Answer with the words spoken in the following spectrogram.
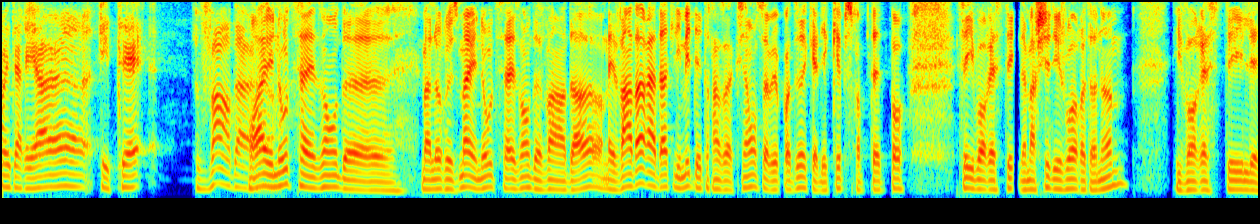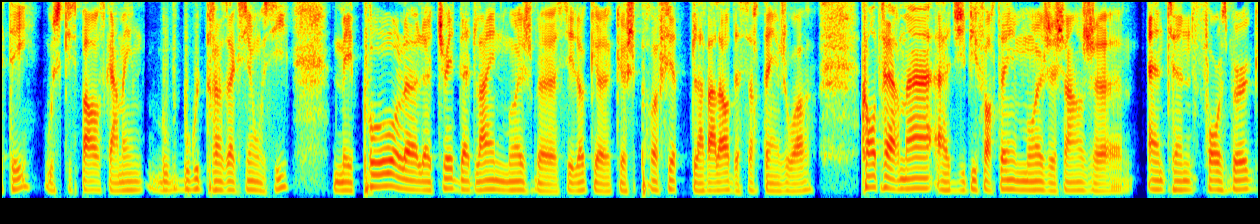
intérieur était vendeur. Ouais, une autre saison de malheureusement une autre saison de vendeur, mais vendeur à date limite des transactions, ça veut pas dire que l'équipe sera peut-être pas tu sais, il va rester le marché des joueurs autonomes, il va rester l'été où ce qui se passe quand même beaucoup de transactions aussi, mais pour le, trade deadline, moi je c'est là que, que je profite de la valeur de certains joueurs. Contrairement à JP Fortin, moi j'échange euh, Anton Forsberg.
